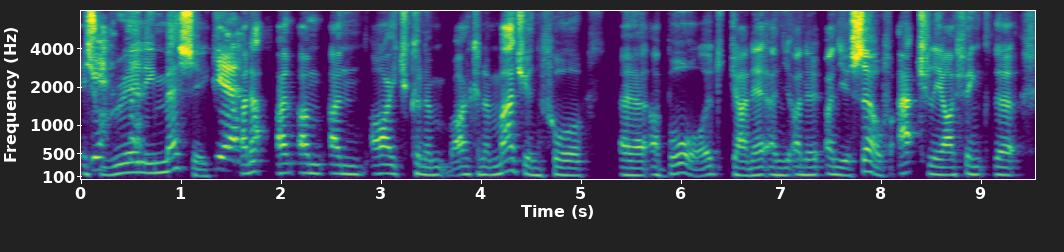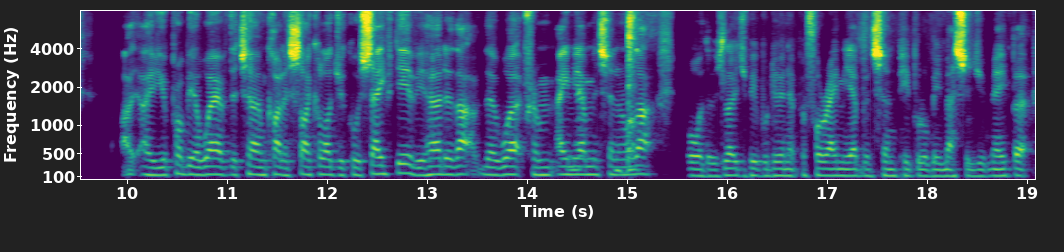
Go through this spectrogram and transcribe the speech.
It's Yeah. really messy. Yeah. And I, I, um, and I can I can imagine for uh, a board, Janet, and, and and yourself. Actually, I think that uh, you're probably aware of the term kind of psychological safety. Have you heard of that? The work from Amy Edmondson and all that? Or there was loads of people doing it before Amy Edmondson. People will be messaging me, but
